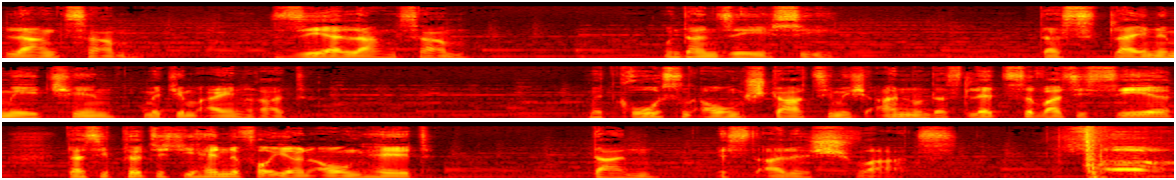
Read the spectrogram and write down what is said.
Langsam, sehr langsam. Und dann sehe ich sie. Das kleine Mädchen mit dem Einrad. Mit großen Augen starrt sie mich an und das Letzte, was ich sehe, dass sie plötzlich die Hände vor ihren Augen hält. Dann ist alles schwarz. Oh!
